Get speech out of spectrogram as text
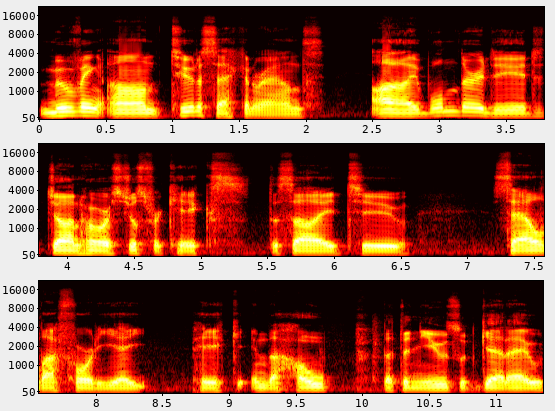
Moving on to the second round, I wonder did Jon Horst, just for kicks, decide to sell that 48 pick in the hope that the news would get out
